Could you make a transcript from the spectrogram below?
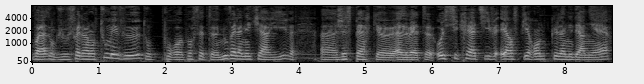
Voilà, donc je vous souhaite vraiment tous mes voeux donc pour, euh, cette nouvelle année qui arrive. Euh, J'espère qu'elle va être aussi créative et inspirante que l'année dernière.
